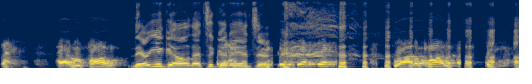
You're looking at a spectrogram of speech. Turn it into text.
Having fun. There you go. That's a good answer. a lot of fun.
